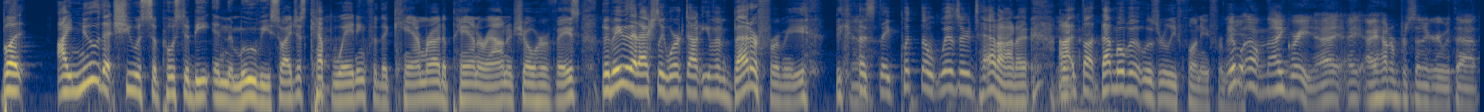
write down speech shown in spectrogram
But I knew that she was supposed to be in the movie, so I just kept waiting for the camera to pan around and show her face. But maybe that actually worked out even better for me because they put the wizard's head on it. And I thought that moment was really funny for me. Yeah, well, I agree. I, I, I 100% agree with that.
